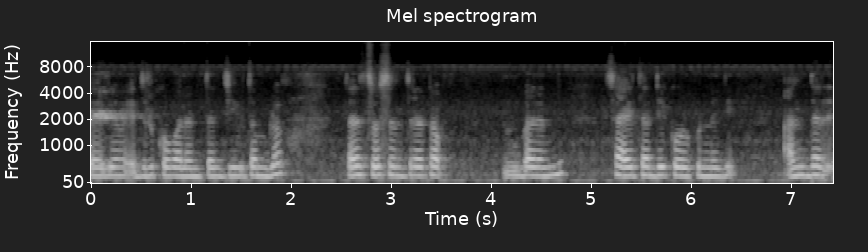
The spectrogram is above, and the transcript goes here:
ధైర్యం ఎదుర్కోవాలని తన జీవితంలో తన స్వతంత్రంగా ఉండాలని సాయి తండ్రి కోరుకునేది. అందరి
